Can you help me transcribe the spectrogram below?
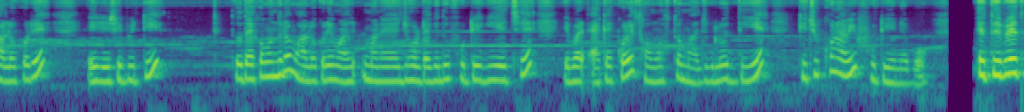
ভালো করে এই রেসিপিটি তো দেখো বন্ধুরা, ভালো করে মানে ঝোলটা কিন্তু ফুটে গিয়েছে। এবার এক এক করে সমস্ত মাছগুলো দিয়ে কিছুক্ষণ আমি ফুটিয়ে নেব। এতে বেশ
